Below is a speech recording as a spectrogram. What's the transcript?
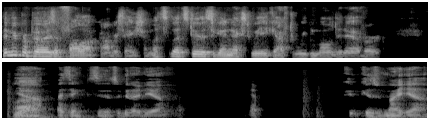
Let me propose a follow-up conversation. Let's let's do this again next week after we've mulled it over. Yeah, Um, I think think that's a good idea. Yep. Because my, yeah,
